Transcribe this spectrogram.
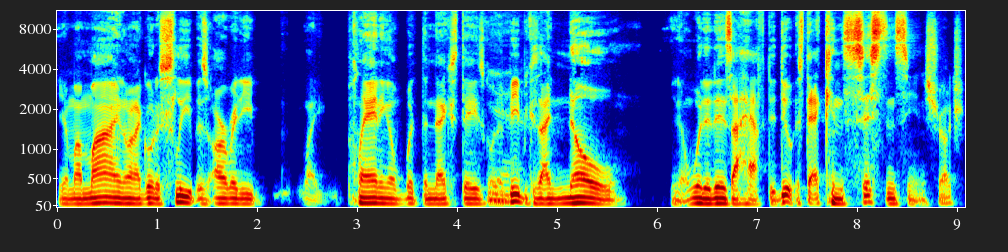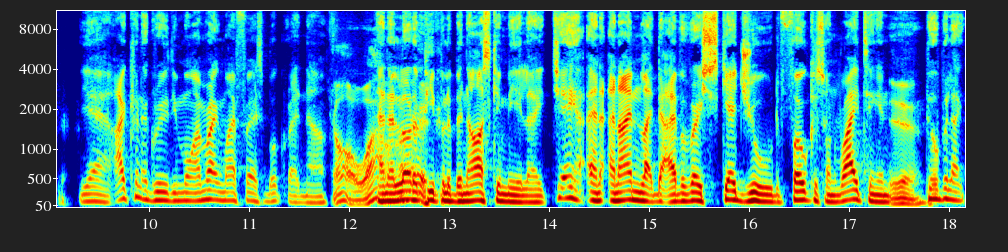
you know, my mind when I go to sleep is already like planning of what the next day is going to be because I know, you know, what it is I have to do. It's that consistency and structure. Yeah, I couldn't agree with you more. I'm writing my first book right now. Oh wow! and a lot All of people have been asking me like jay and, and i'm like that i have a very scheduled focus on writing and Yeah. people be like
